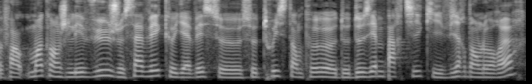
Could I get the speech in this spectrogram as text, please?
enfin, moi, quand je l'ai vu, je savais qu'il y avait ce, twist un peu de deuxième partie qui vire dans l'horreur,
